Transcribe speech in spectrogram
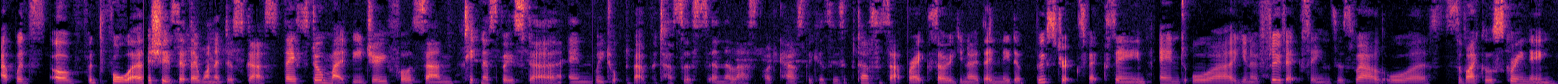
upwards of four issues that they want to discuss, they still might be due for some tetanus booster. And we talked about pertussis in the last podcast because there's a pertussis outbreak. So, you know, they need a Boostrix vaccine and or, you know, flu vaccines as well, or cervical screening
